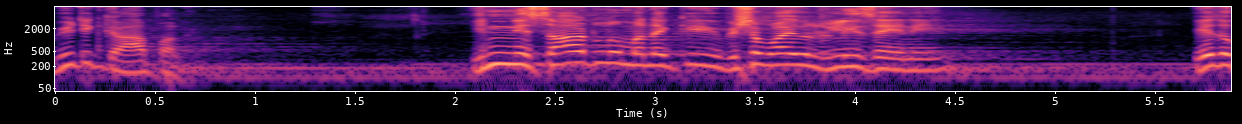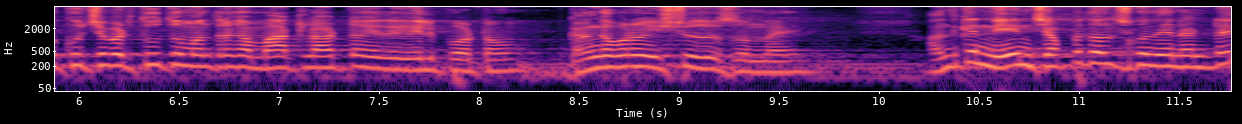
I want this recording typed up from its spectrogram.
వీటికి ఆపాలి. ఇన్నిసార్లు మనకి విషవాయువులు రిలీజ్ అయినాయి. ఏదో కూర్చోబెట్టి తూతు మంత్రంగా మాట్లాడటం ఏదో వెళ్ళిపోవటం. గంగవరం ఇష్యూస్ ఉన్నాయి. అందుకని నేను చెప్పదలుచుకుంది ఏంటంటే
